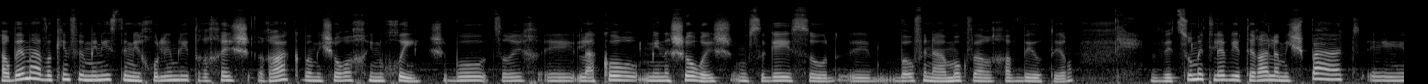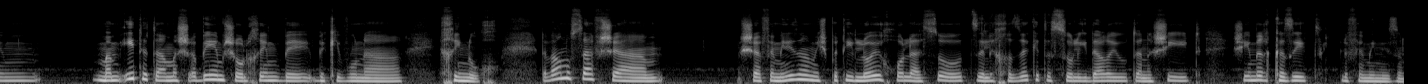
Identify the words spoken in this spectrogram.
הרבה מאבקים פמיניסטיים יכולים להתרחש רק במישור החינוכי, שבו צריך אה, לעקור מן השורש מושגי יסוד אה, באופן העמוק והרחב ביותר. ותשומת לב יתרה למשפט אה, ממעיט את המשאבים שהולכים בכיוון החינוך. דבר נוסף שה... שהפמיניזם המשפטי לא יכול לעשות זה לחזק את הסולידריות הנשית שהיא מרכזית לפמיניזם.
